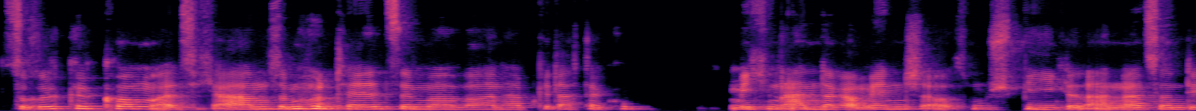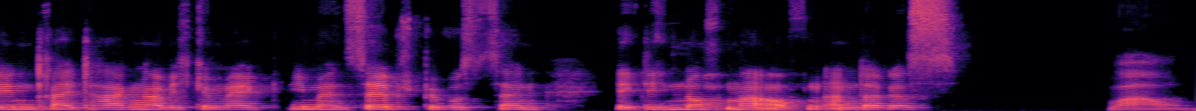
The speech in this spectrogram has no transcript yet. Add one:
zurückgekommen, als ich abends im Hotelzimmer war und habe gedacht, da guckt mich ein anderer Mensch aus dem Spiegel an. Also an den drei Tagen habe ich gemerkt, wie mein Selbstbewusstsein wirklich nochmal auf ein anderes, wow.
